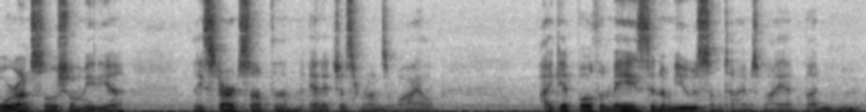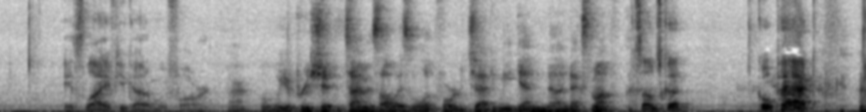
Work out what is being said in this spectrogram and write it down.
or on social media, they start something and it just runs wild. I get both amazed and amused sometimes by it, but Mhm. it's life, you gotta move forward. All right. Well, we appreciate the time as always. We'll look forward to chatting again uh, next month. Sounds good. Go pack.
